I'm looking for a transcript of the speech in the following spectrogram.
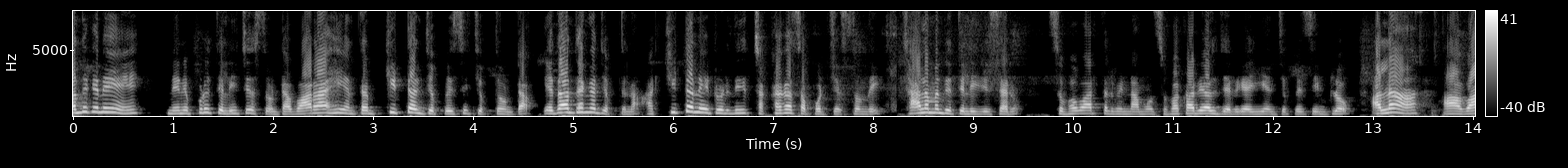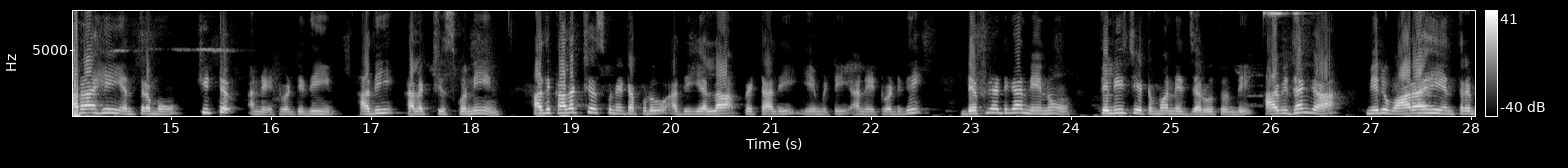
అందుకనే నేను ఎప్పుడు తెలియచేస్తుంటా వారాహి యంత్రం కిట్ అని చెప్పేసి చెప్తూ ఉంటా. యథార్థంగా చెప్తున్నా ఆ కిట్ అనేటువంటిది చక్కగా సపోర్ట్ చేస్తుంది. చాలా మంది తెలియజేశారు శుభవార్తలు విన్నాము శుభకార్యాలు జరిగాయి అని చెప్పేసి ఇంట్లో. అలా ఆ వారాహి యంత్రము కిట్ అనేటువంటిది అది కలెక్ట్ చేసుకొని అది కలెక్ట్ చేసుకునేటప్పుడు అది ఎలా పెట్టాలి ఏమిటి అనేటువంటిది డెఫినెట్గా నేను తెలియచేయటము అనేది జరుగుతుంది. ఆ విధంగా మీరు వారాహి యంత్రం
